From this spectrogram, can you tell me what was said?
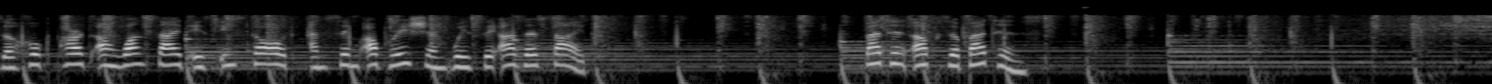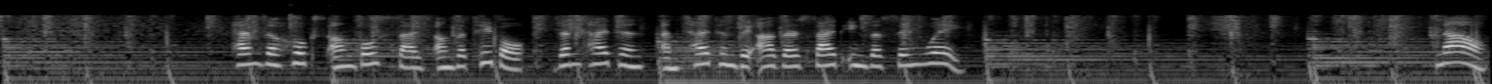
the hook part on one side is installed and same operation with the other side. Button up the buttons. Hang the hooks on both sides on the table, then tighten and tighten the other side in the same way. Now,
